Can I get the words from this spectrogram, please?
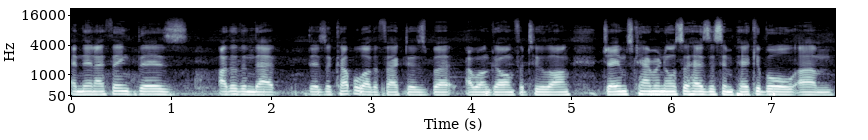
And then I think there's, other than that, there's a couple other factors, but I won't go on for too long. James Cameron also has this impeccable um,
